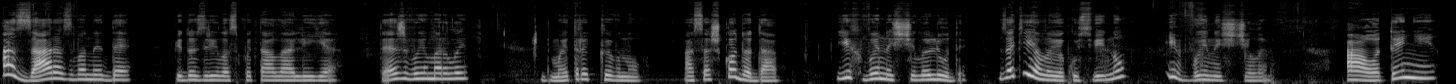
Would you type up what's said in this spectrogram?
А зараз вони де? підозріло спитала Алія. Теж вимерли? Дмитрик кивнув, а Сашко додав їх винищили люди, затіяли якусь війну і винищили. А от і ні,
